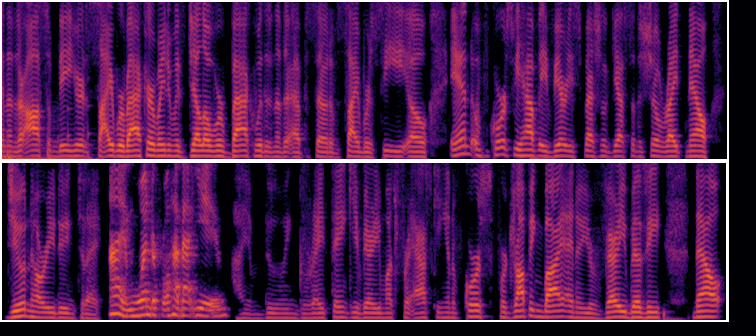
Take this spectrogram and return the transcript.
another awesome day here at Cyberbacker. My name is Jello. We're back with another episode of Cyber CEO. And of course, we have a very special guest on the show right now. June, how are you doing today? I am wonderful. How about you? I am doing great. Thank you very much for asking. And of course, for dropping by. I know you're very busy. Now,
